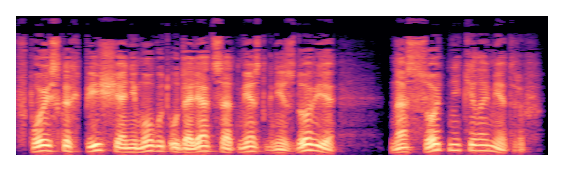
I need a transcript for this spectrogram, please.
В поисках пищи они могут удаляться от мест гнездовья на сотни километров.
